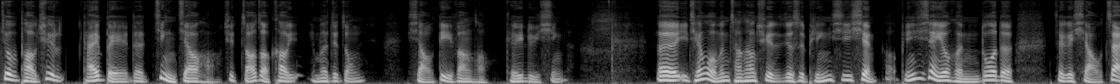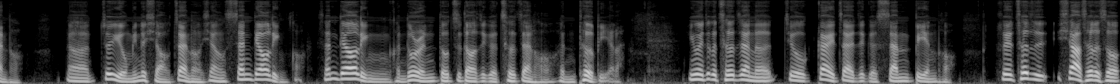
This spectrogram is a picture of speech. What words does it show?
就跑去台北的近郊哈，去找找靠有没有这种小地方哈。可以旅行，呃，以前我们常常去的就是平西线哦，平西线有很多的这个小站哈，那最有名的小站哦，像三雕岭哈，三雕岭很多人都知道这个车站哦，很特别了，因为这个车站呢就盖在这个山边哈，所以车子下车的时候，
